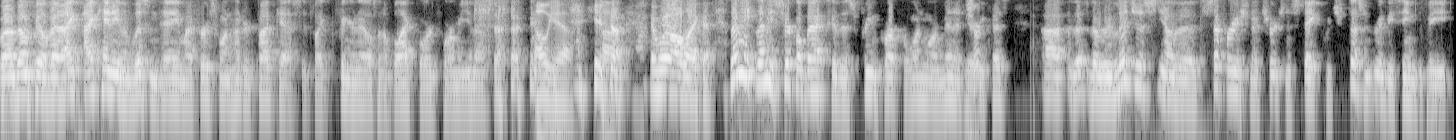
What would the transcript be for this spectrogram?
Well, don't feel bad. I, I can't even listen to any of my first 100 podcasts. It's like fingernails on a blackboard for me, you know. So, Oh yeah, you know, Uh, and we're all like that. Let me let me circle back to the Supreme Court for one more minute here, Sure. because uh, the the religious, you know, the separation of church and state, which doesn't really seem to be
